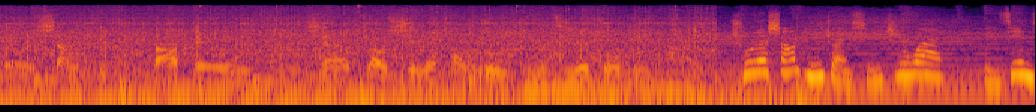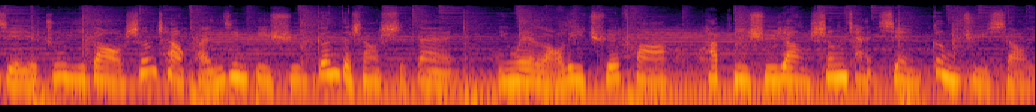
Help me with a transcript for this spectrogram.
的香品，搭配现在比较新的通路，我们直接做品牌。除了商品转型之外，李建杰也注意到生产环境必须跟得上时代，因为劳力缺乏，他必须让生产线更具效益。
